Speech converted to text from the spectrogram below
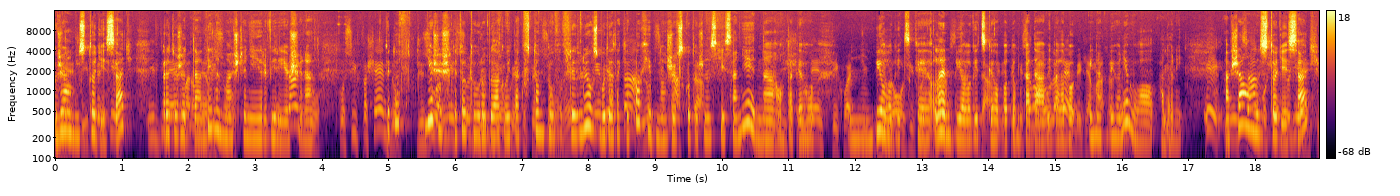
Žalm 110, pretože tá dilema ešte nie je vyriešená. Keď to, Ježiš, keď toto urobil, ako by tak v tomto ľudia vzbudil také pochybnosť, že v skutočnosti sa nejedná o takého mm, biologické, len biologického potomka Dávida, lebo inak by ho nevolal Adony. A v Žalme 110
